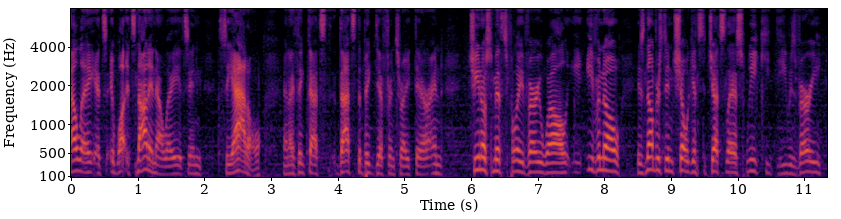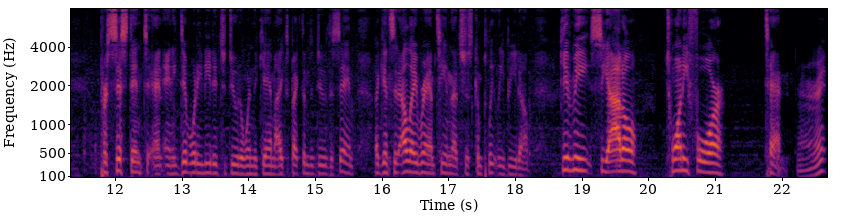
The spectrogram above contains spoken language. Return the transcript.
LA, it's it, well, it's not in LA, it's in Seattle, and I think that's that's the big difference right there. And Geno Smith's played very well, even though his numbers didn't show against the Jets last week. He, he was very persistent and, and he did what he needed to do to win the game. I expect him to do the same against an LA Ram team that's just completely beat up. Give me Seattle 24 10. All right,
